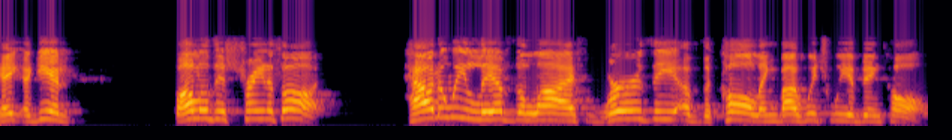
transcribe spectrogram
Okay, again, follow this train of thought. How do we live the life worthy of the calling by which we have been called?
